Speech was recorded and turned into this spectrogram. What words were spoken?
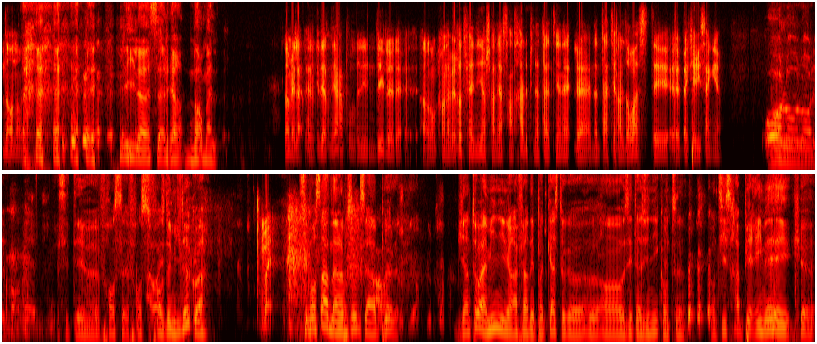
Non, non, non. lui, il a, ça a l'air normal. Non, mais l'année dernière, pour donner une idée, donc on avait Rod Fanny en charnière centrale, puis notre, latéral droit, c'était euh, Bakary Sagna. Oh là là, les bordels C'était euh, France, France, ah France 2002, quoi. Ouais. C'est pour ça, on a l'impression que c'est un ah peu. Bientôt, Amine, il ira faire des podcasts aux, États-Unis quand, euh, quand il sera périmé et que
